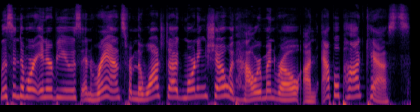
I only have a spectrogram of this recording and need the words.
Listen to more interviews and rants from the Watchdog Morning Show with Howard Monroe on Apple Podcasts.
